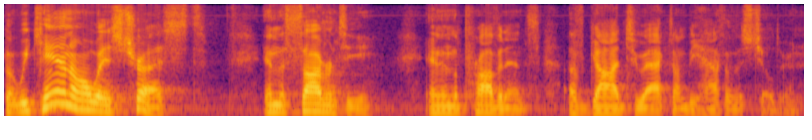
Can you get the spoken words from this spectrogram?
But we can always trust in the sovereignty and in the providence of God to act on behalf of his children.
